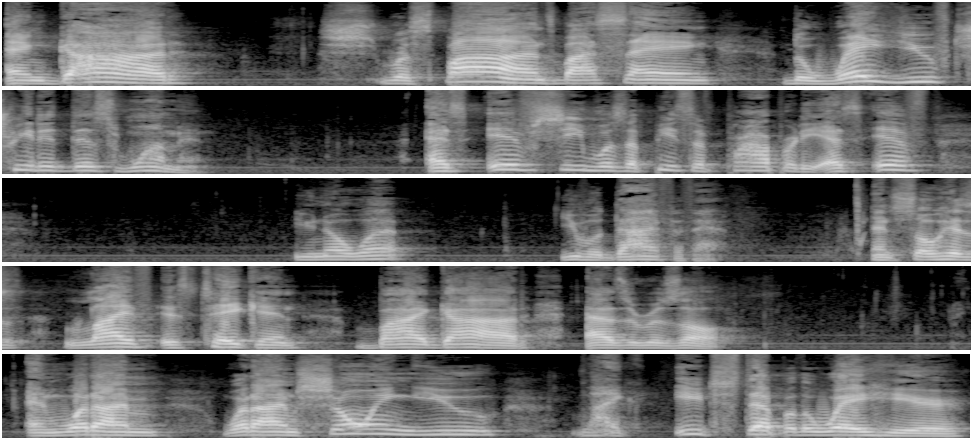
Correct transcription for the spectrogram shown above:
And God responds by saying, The way you've treated this woman, as if she was a piece of property, as if, you know what? You will die for that. And so his life is taken by God as a result. And what I'm what I'm showing you, like each step of the way here,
